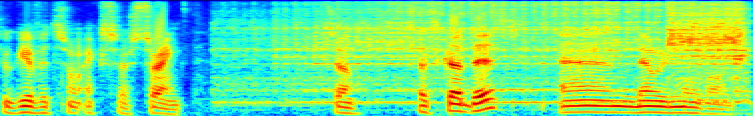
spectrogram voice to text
to give it some extra strength. So let's cut this and then we move on.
